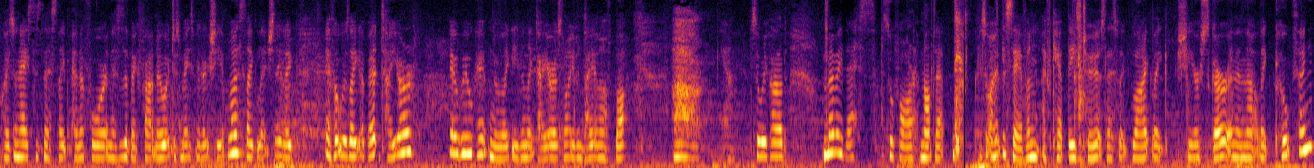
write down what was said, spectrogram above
Okay, so next is this like pinafore, and this is a big fat no. It just makes me look shapeless. Like literally, like if it was like a bit tighter, it would be okay. No, like even like tighter, it's not even tight enough. But yeah. So we've had maybe this so far, and that's it. okay, so out the seven, I've kept these two. It's this like black like sheer skirt, and then that like coat thing.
